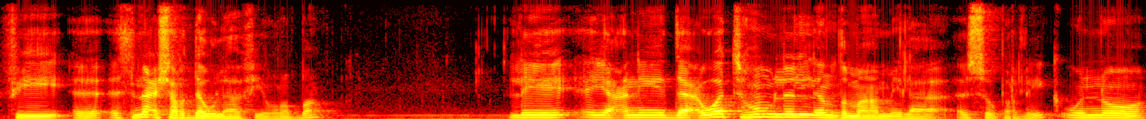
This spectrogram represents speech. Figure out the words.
في 12 آه، دولة في أوروبا. يعني دعوتهم للانضمام إلى السوبر ليج وإنه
